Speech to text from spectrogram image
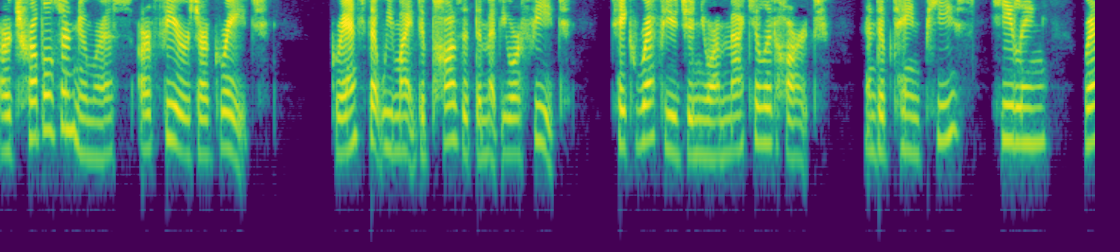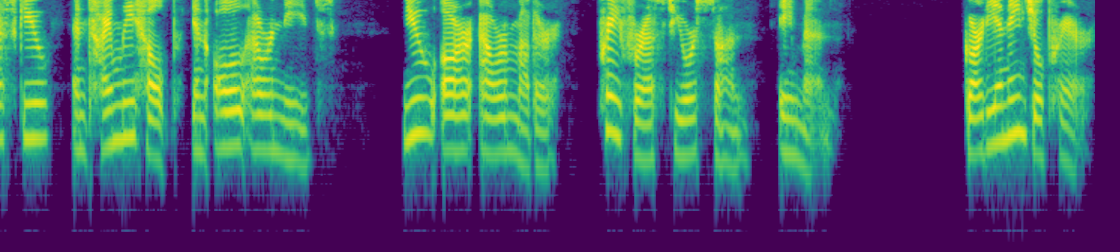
Our troubles are numerous, our fears are great. Grant that we might deposit them at your feet, take refuge in your immaculate heart, and obtain peace, healing, rescue, and timely help in all our needs. You are our Mother. Pray for us to your Son. Amen. Guardian Angel Prayer.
